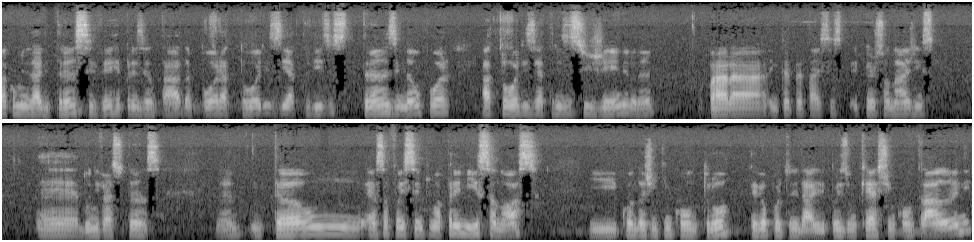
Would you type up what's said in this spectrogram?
da comunidade trans se ver representada por atores e atrizes trans e não por atores e atrizes cisgênero, né? Para interpretar esses personagens é, do universo trans. Né? Então, essa foi sempre uma premissa nossa. E quando a gente encontrou, teve a oportunidade, depois de um cast, encontrar a Anne,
